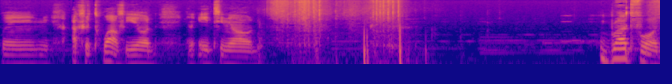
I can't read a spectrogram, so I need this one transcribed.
20, actually 12 year old and 18 year old. Bradford.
